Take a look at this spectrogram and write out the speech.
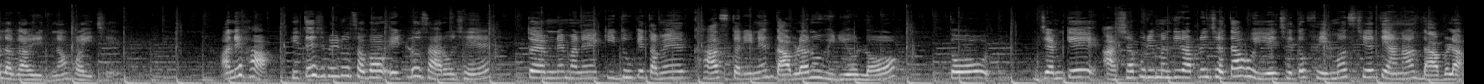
અલગ આવી રીતના હોય છે. અને હા, હિતેશભાઈનો સ્વભાવ એટલો સારો છે, તો એમને મને કીધું કે તમે ખાસ કરીને દાબડાનો વીડિયો લો. તો જેમ કે આશાપુરી મંદિર આપણે જતા હોઈએ છીએ, તો ફેમસ છે ત્યાંના દાબડા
